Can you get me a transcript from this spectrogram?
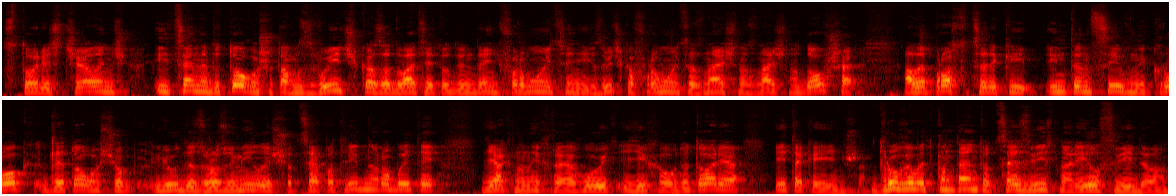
сторіс челендж. І це не до того, що там звичка за 21 день формується. Ні, звичка формується значно значно довше, але просто це такий інтенсивний крок для того, щоб люди зрозуміли, що це потрібно робити, як на них реагують їх аудиторія і таке інше. Другий вид контенту це, звісно, Reels відео.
